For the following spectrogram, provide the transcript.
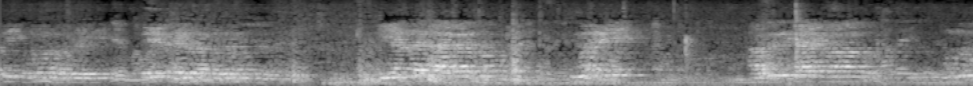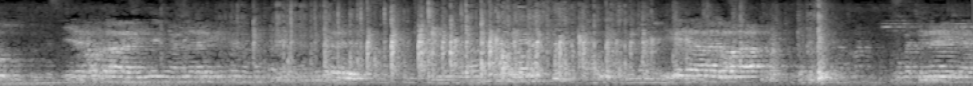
ఈ అందరి సహకారంతో ఇవన్నీ అభివృద్ధి కార్యక్రమాలు ముందు ఏర్పడాలని ఒక చిన్న విషయం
